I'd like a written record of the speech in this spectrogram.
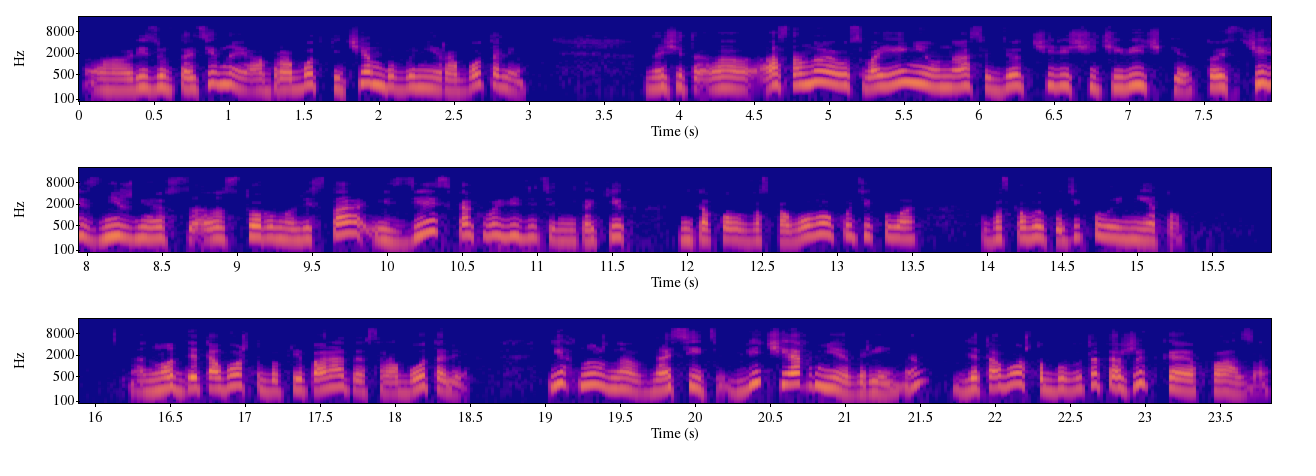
а, результативной обработки, чем бы вы ни работали, Значит, а, основное усвоение у нас идет через щечевички, то есть через нижнюю э, сторону листа. И здесь, как вы видите, никаких, никакого воскового кутикула, восковой кутикулы нету. Но для того, чтобы препараты сработали, их нужно вносить в вечернее время, для того, чтобы вот эта жидкая фаза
